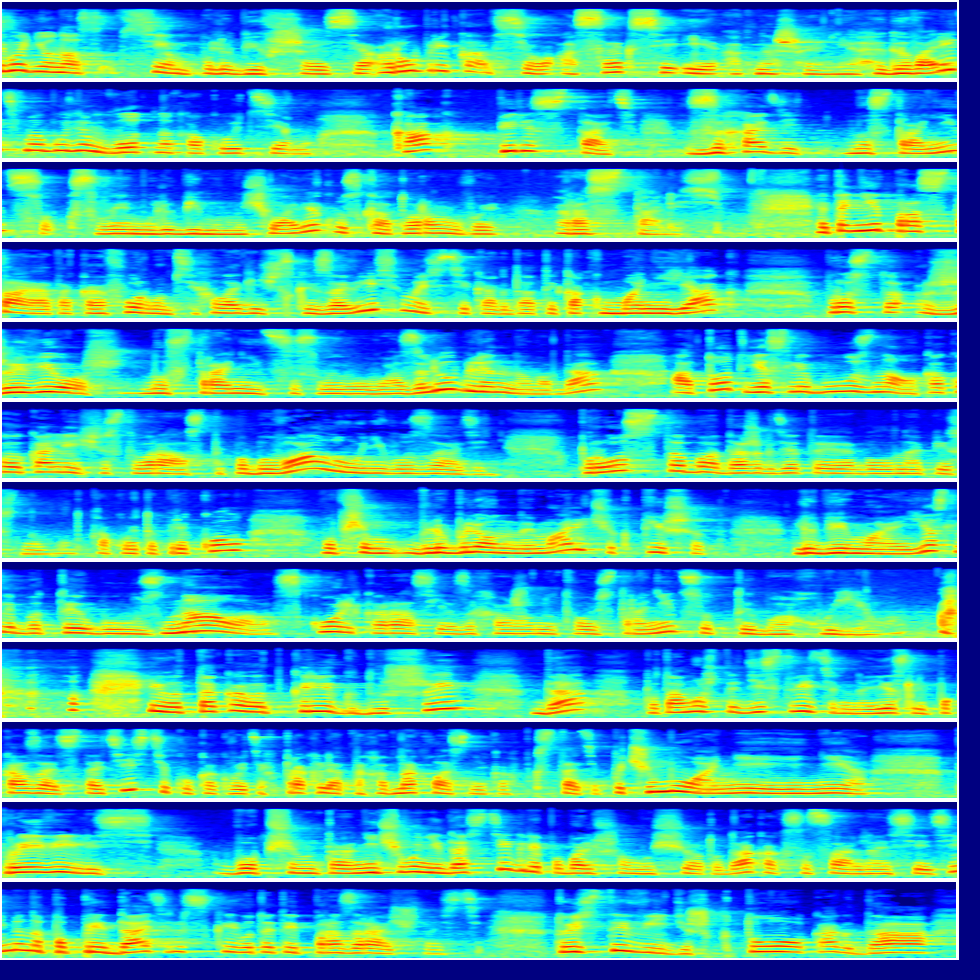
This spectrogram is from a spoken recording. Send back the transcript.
Сегодня у нас всем полюбившаяся рубрика «Все о сексе и отношениях». И говорить мы будем вот на какую тему. Как перестать заходить на страницу к своему любимому человеку, с которым вы расстались. Это непростая такая форма психологической зависимости, когда ты как маньяк просто живешь на странице своего возлюбленного, да, а тот, если бы узнал, какое количество раз ты побывала у него за день, просто бы, даже где-то было написано какой-то прикол, в общем, влюбленный мальчик пишет, любимая, если бы ты бы узнала, сколько раз я захожу на твою страницу, ты бы охуела. И вот такой вот крик души, да, потому что действительно, если показать статистику, как в этих проклятых одноклассниках, кстати, почему они не проявились в общем-то, ничего не достигли по большому счету, да, как социальная сеть, именно по предательской вот этой прозрачности. То есть ты видишь, кто, когда,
